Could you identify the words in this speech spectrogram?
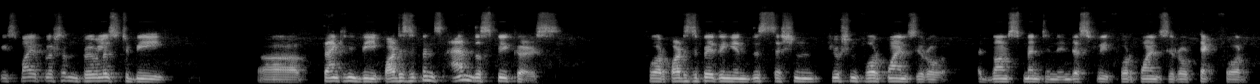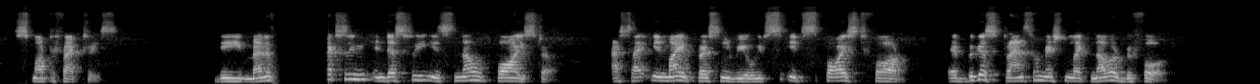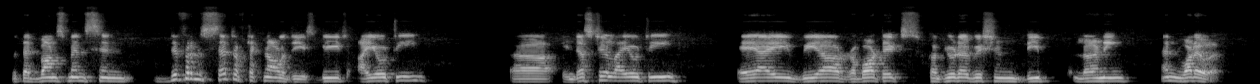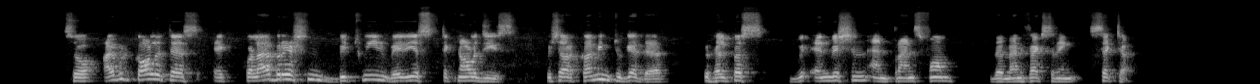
It's my pleasure and privilege to be uh, thanking the participants and the speakers for participating in this session, Fusion 4.0, Advancement in Industry 4.0 Tech for Smarter Factories. The manufacturing industry is now poised, as I, in my personal view, it's, it's poised for a biggest transformation like never before with advancements in different set of technologies, be it IoT, uh, industrial IoT, AI, VR, robotics, computer vision, deep learning, and whatever. So I would call it as a collaboration between various technologies which are coming together to help us envision and transform the manufacturing sector.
